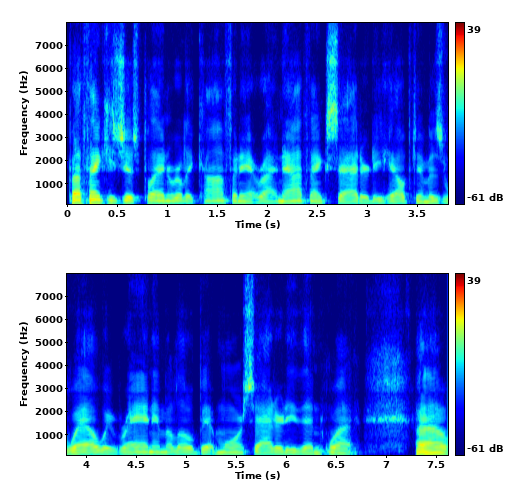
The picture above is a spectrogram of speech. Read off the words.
But I think he's just playing really confident right now. I think Saturday helped him as well. We ran him a little bit more Saturday than what, uh,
